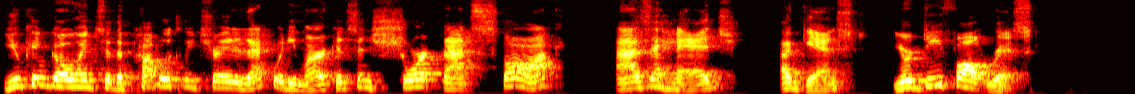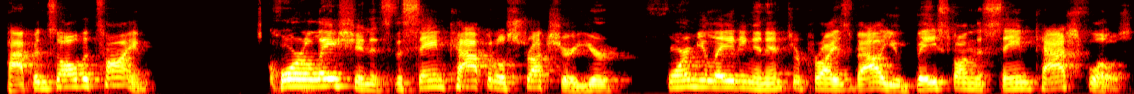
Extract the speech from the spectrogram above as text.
you can go into the publicly traded equity markets and short that stock as a hedge against your default risk. Happens all the time. correlation, it's the same capital structure. You're formulating an enterprise value based on the same cash flows.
